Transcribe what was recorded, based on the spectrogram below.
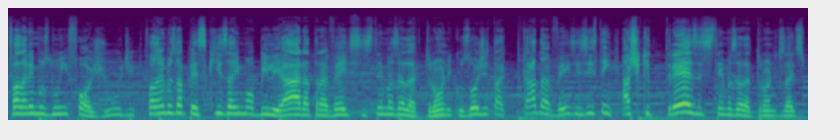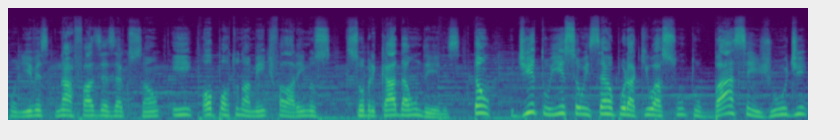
Falaremos do Infojude, falaremos da pesquisa imobiliária através de sistemas eletrônicos. Hoje está cada vez existem, acho que 13 sistemas eletrônicos aí disponíveis na fase de execução e oportunamente falaremos sobre cada um deles. Então, dito isso, eu encerro por aqui o assunto Bacenjude.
